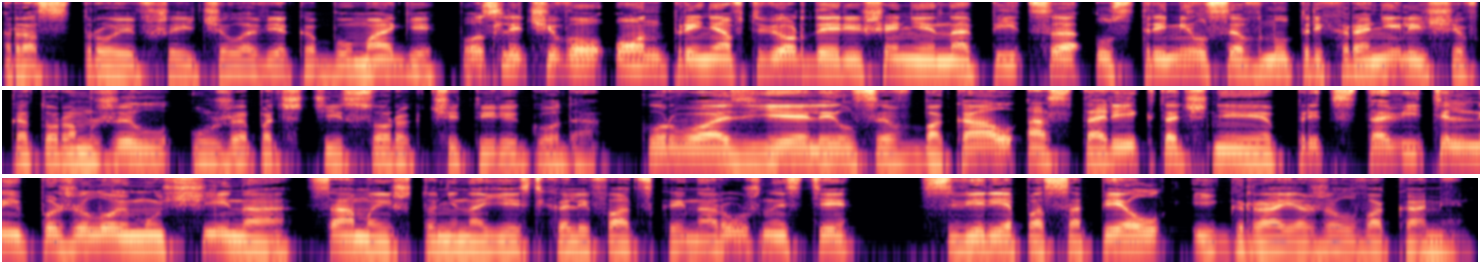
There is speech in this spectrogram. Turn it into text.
расстроившей человека бумаги, после чего он, приняв твердое решение напиться, устремился внутрь хранилища, в котором жил уже почти 44 года. Курвуазье лился в бокал, а старик, точнее, представительный пожилой мужчина, самый что ни на есть халифатской наружности, свирепо сопел, играя желваками.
